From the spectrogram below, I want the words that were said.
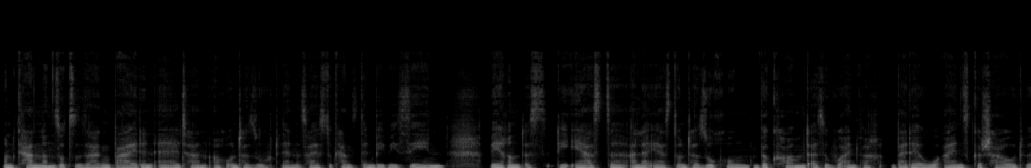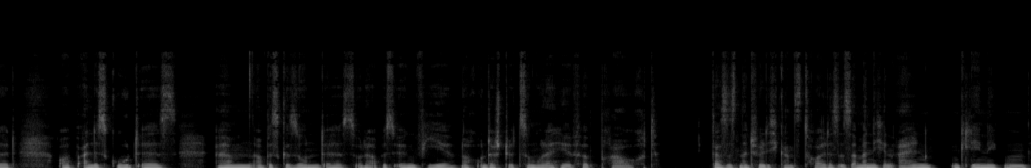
und kann dann sozusagen bei den Eltern auch untersucht werden. Das heißt, du kannst dein Baby sehen, während es die erste, allererste Untersuchung bekommt, also wo einfach bei der U1 geschaut wird, ob alles gut ist, ähm, ob es gesund ist oder ob es irgendwie noch Unterstützung oder Hilfe braucht. Das ist natürlich ganz toll. Das ist aber nicht in allen Kliniken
